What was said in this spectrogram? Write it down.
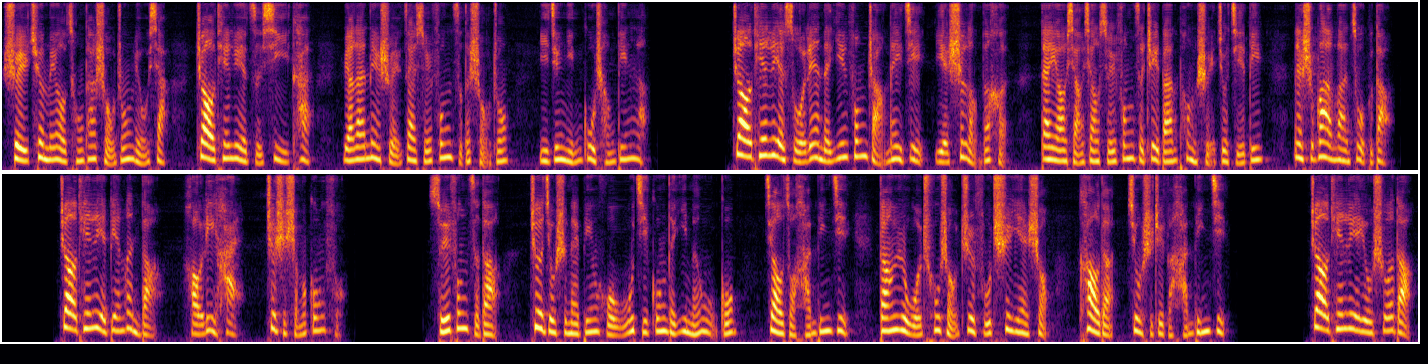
水却没有从他手中流下。赵天烈仔细一看，原来那水在随风子的手中已经凝固成冰了。赵天烈所练的阴风掌内劲也是冷得很，但要想像随风子这般碰水就结冰，那是万万做不到。赵天烈便问道：“好厉害，这是什么功夫？”随风子道：“这就是那冰火无极功的一门武功，叫做寒冰劲。当日我出手制服赤焰兽，靠的就是这个寒冰劲。”赵天烈又说道：“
